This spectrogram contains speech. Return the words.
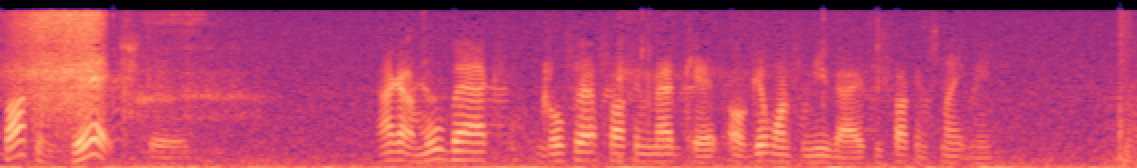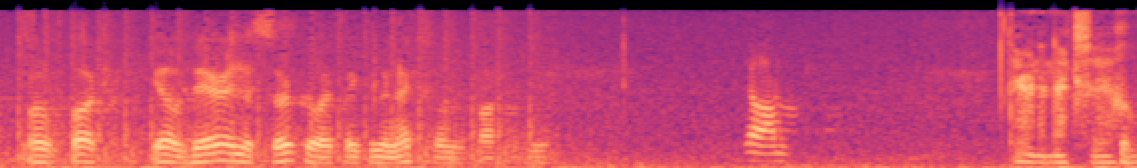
Fucking bitch. I gotta move back, go for that fucking med kit. Oh, get one from you guys. You fucking sniped me. Oh, fuck. Yo, they're in the circle, I think, in the next one, possibly. Yo, I'm They're in the next circle.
